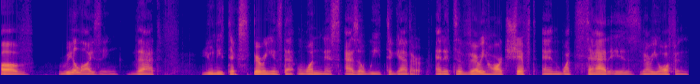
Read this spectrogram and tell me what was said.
of realizing that you need to experience that oneness as a we together. And it's a very hard shift. And what's sad is very often,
